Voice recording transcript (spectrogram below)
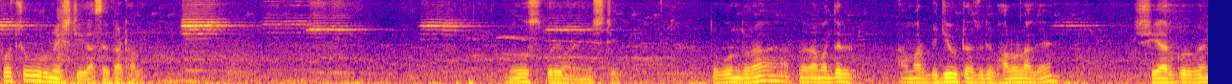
প্রচুর মিষ্টি গাছের কাঁঠাল। হিউজ পরিমাণে মিষ্টি। তো বন্ধুরা, আপনারা আমাদের, আমার ভিডিওটা যদি ভালো লাগে শেয়ার করবেন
